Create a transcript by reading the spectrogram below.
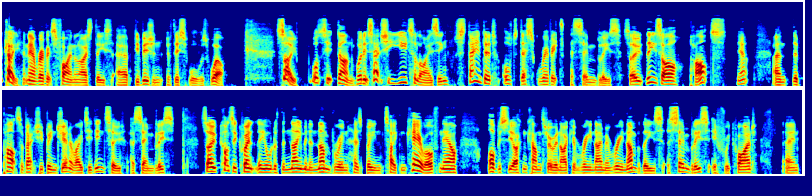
Okay, and now Revit's finalised the uh, division of this wall as well. So what's it done? Well, it's actually utilizing standard Autodesk Revit assemblies. So these are parts, yeah, and the parts have actually been generated into assemblies. So consequently, all of the naming and numbering has been taken care of. Now, obviously, I can come through and I can rename and renumber these assemblies if required, and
